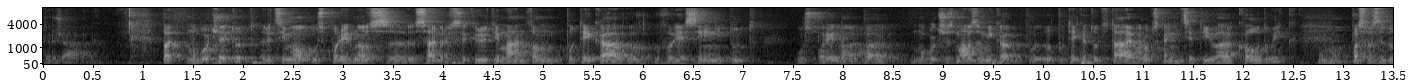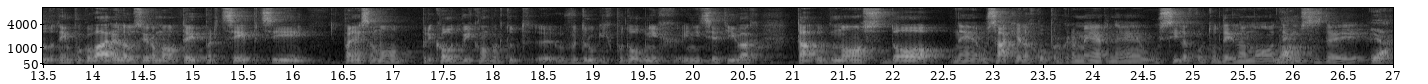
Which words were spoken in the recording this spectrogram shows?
država. Ne? Pa, mogoče je tudi, recimo, usporedno z eh, Cyber Security Mantom poteka v- jeseni tudi usporedno, ali pa mogoče z malo zamika, po- poteka tudi ta evropska inicijativa Code Week. Uh -huh. Pa smo se tudi o tem pogovarjali, oziroma o tej percepciji, pa ne samo pri Code Weeku, ampak tudi eh, v drugih podobnih inicijativah. Ta odnos do, ne, vsak je lahko programer, ne, vsi lahko to delamo, no. da se zdaj. Ja,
